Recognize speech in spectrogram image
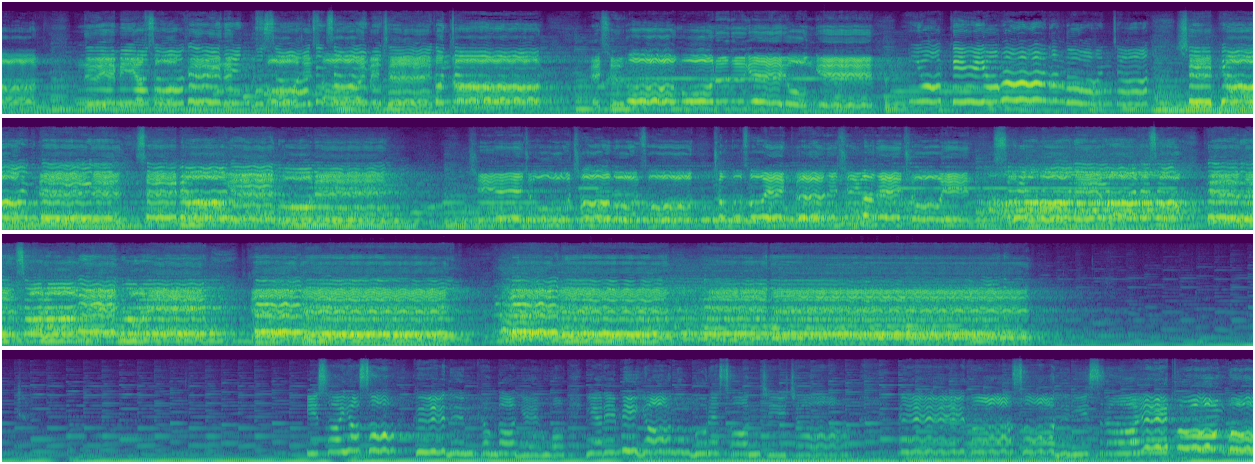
느에미야서 그는 부서진 삶의 재건자. 에스라 이사야서 그는 평강의 왕 예레미야 눈물의 선지자. 에가서는 이스라엘 통곡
